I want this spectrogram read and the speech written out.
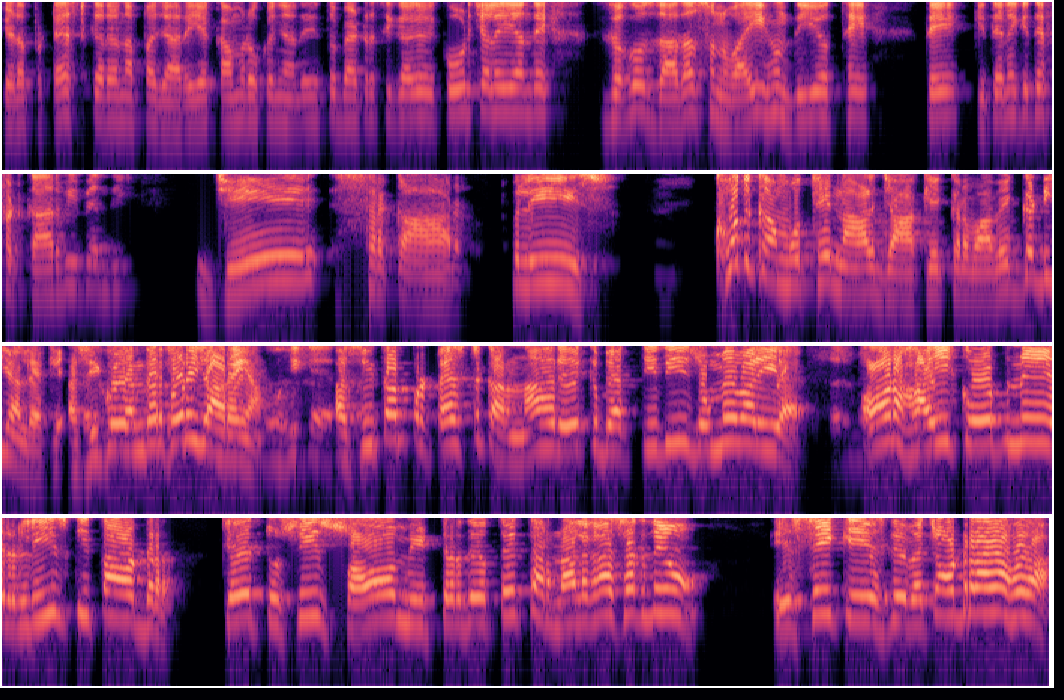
ਜਿਹੜਾ ਪ੍ਰੋਟੈਸਟ ਕਰਨ ਆਪਾਂ ਜਾ ਰਹੇ ਆ ਕੰਮ ਰੁਕ ਜਾਂਦੇ ਇਸ ਤੋਂ ਬੈਟਰ ਸੀਗਾ ਕਿ ਕੋਰਟ ਚਲੇ ਜਾਂਦੇ। ਸਗੋਂ ਜ਼ਿਆਦਾ ਸੁਣਵਾਈ ਹੁੰਦੀ ਉੱਥੇ ਤੇ ਕਿਤੇ ਨਾ ਕਿਤੇ ਫਟਕਾਰ ਵੀ ਪੈਂਦੀ। ਜੇ ਸਰਕਾਰ ਪੁਲਿਸ ਖੁਦ ਕੰਮ ਉੱਥੇ ਨਾਲ ਜਾ ਕੇ ਕਰਵਾਵੇ ਗੱਡੀਆਂ ਲੈ ਕੇ ਅਸੀਂ ਕੋਈ ਅੰਦਰ ਥੋੜੀ ਜਾ ਰਹੇ ਹਾਂ। ਅਸੀਂ ਤਾਂ ਪ੍ਰੋਟੈਸਟ ਕਰਨਾ ਹਰੇਕ ਵਿਅਕਤੀ ਦੀ ਜ਼ਿੰਮੇਵਾਰੀ ਹੈ। ਔਰ ਹਾਈ ਕੋਰਟ ਨੇ ਰਿਲੀਜ਼ ਕੀਤਾ ਆਰਡਰ ਕਿ ਤੁਸੀਂ 100 ਮੀਟਰ ਦੇ ਉੱਤੇ ਧਰਨਾ ਲਗਾ ਸਕਦੇ ਹੋ। ਇਸੇ ਕੇਸ ਦੇ ਵਿੱਚ ਆਰਡਰ ਆਇਆ ਹੋਇਆ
